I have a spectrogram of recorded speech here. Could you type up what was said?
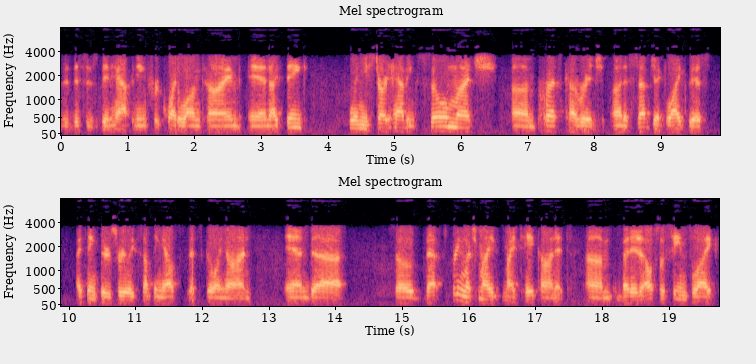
this has been happening for quite a long time, and I think when you start having so much um, press coverage on a subject like this, I think there's really something else that's going on, and uh, so that's pretty much my my take on it. Um, but it also seems like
